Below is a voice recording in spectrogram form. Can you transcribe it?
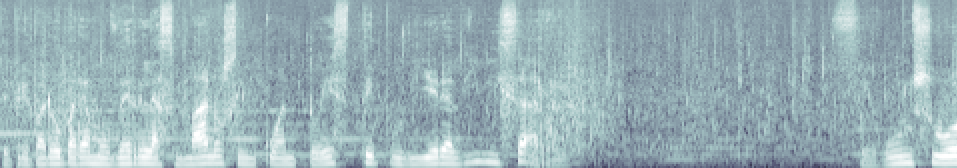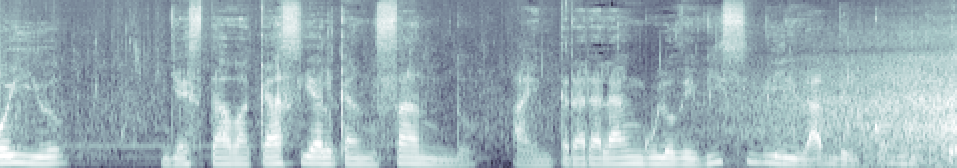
Se preparó para mover las manos en cuanto éste pudiera divisarlo. Según su oído, ya estaba casi alcanzando a entrar al ángulo de visibilidad del conductor.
